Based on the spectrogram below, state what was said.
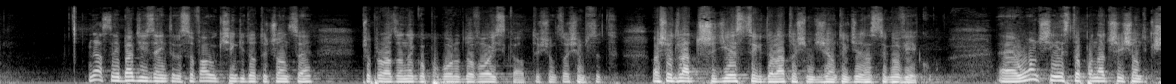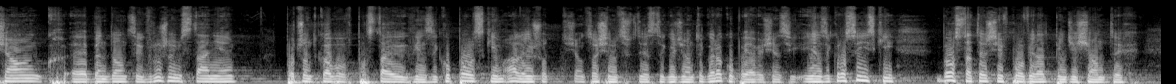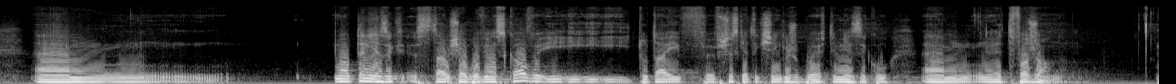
Nas najbardziej zainteresowały księgi dotyczące przeprowadzonego poboru do wojska od 1800, właśnie od lat 30. do lat 80. XIX wieku. E, łącznie jest to ponad 60 ksiąg e, będących w różnym stanie, początkowo powstałych w języku polskim, ale już od 1849 roku pojawia się język rosyjski, bo ostatecznie w połowie lat 50. no, ten język stał się obowiązkowy i, i, i tutaj wszystkie te księgi już były w tym języku tworzone.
